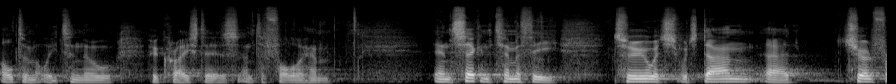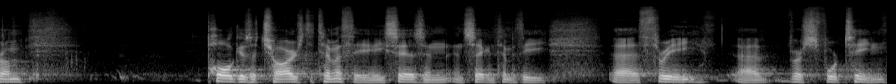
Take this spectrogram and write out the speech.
ultimately to know who Christ is and to follow him. In 2 Timothy 2, which, which Dan uh, shared from, Paul gives a charge to Timothy. He says in, in 2 Timothy uh, 3, uh, verse 14,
